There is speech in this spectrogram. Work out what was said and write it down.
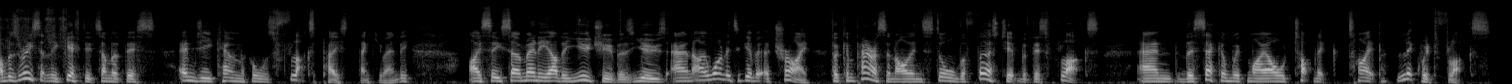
I was recently gifted some of this MG Chemicals flux paste, thank you Andy, I see so many other YouTubers use and I wanted to give it a try. For comparison, I'll install the first chip with this flux and the second with my old Topnic type liquid flux.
